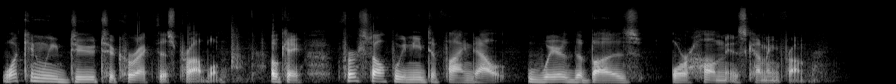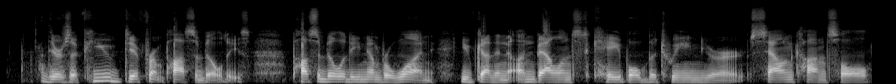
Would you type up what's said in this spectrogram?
What can we do to correct this problem? Okay, first off, we need to find out where the buzz or hum is coming from. There's a few different possibilities. Possibility number one, you've got an unbalanced cable between your sound console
